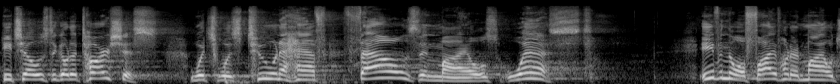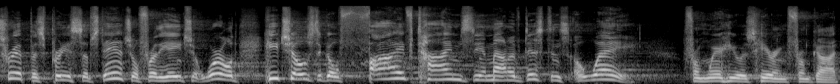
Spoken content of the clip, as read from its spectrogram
he chose to go to Tarshish, which was two and a half thousand miles west. Even though a 500 mile trip is pretty substantial for the ancient world, he chose to go five times the amount of distance away from where he was hearing from God.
